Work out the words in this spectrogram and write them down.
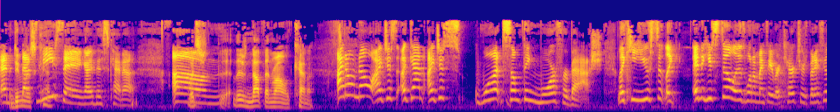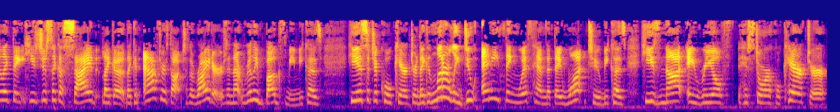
and that's miss me saying I miss Kenna. Which, Um, there's nothing wrong with Kenna. I don't know. I just again, I just want something more for Bash. Like he used to like, and he still is one of my favorite characters. But I feel like they, he's just like a side, like a like an afterthought to the writers, and that really bugs me because he is such a cool character. They can literally do anything with him that they want to because he's not a real historical character.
